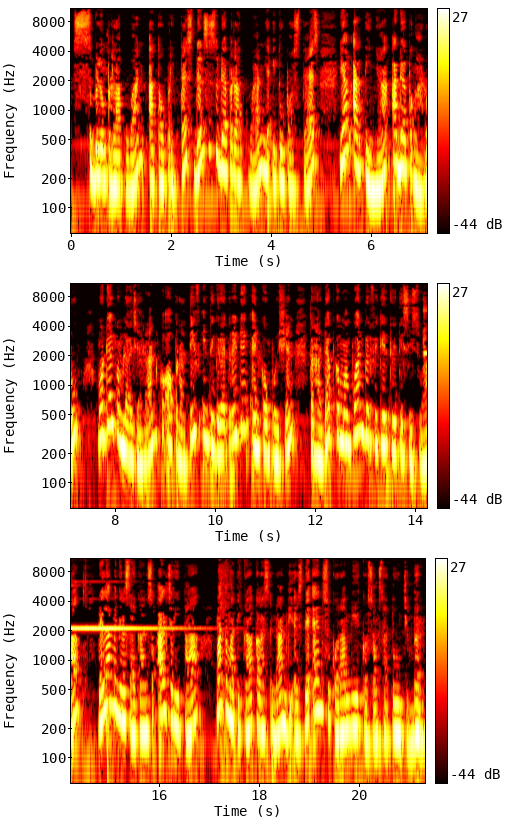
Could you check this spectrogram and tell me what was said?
sebelum perlakuan atau pretest dan sesudah perlakuan yaitu post-test yang artinya ada pengaruh model pembelajaran kooperatif integrated reading and composition terhadap kemampuan berpikir kritis siswa dalam menyelesaikan soal cerita Matematika kelas 6 di SDN Sukorambi 01 Jember.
